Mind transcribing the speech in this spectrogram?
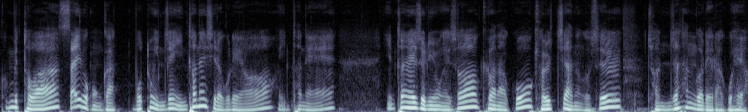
컴퓨터와 사이버 공간, 보통 이제 인터넷이라고 그래요. 인터넷. 인터넷을 이용해서 교환하고 결제하는 것을 전자상거래라고 해요.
